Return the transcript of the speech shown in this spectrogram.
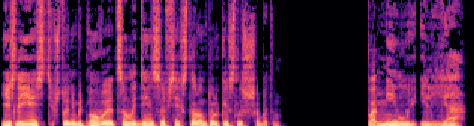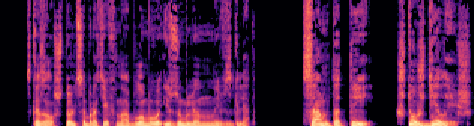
Если есть что-нибудь новое, целый день со всех сторон только и слышишь об этом. — Помилуй, Илья, — сказал Штольц, обратив на Обломова изумленный взгляд. — Сам-то ты что ж делаешь?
